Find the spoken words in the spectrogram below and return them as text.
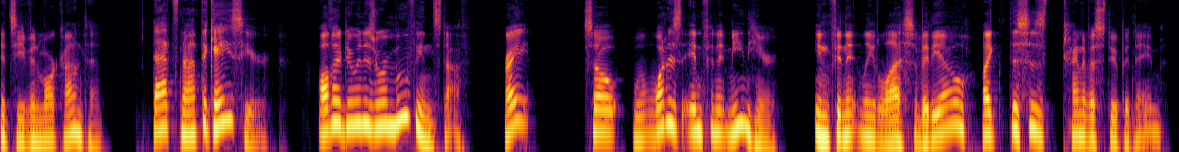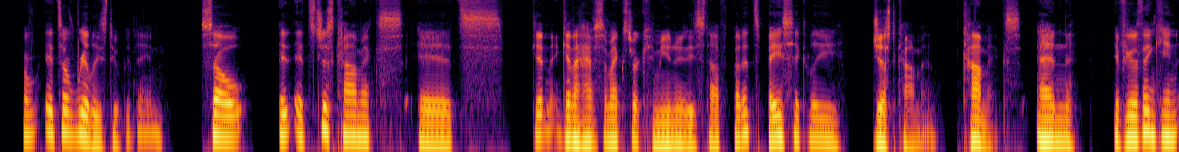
it's even more content. That's not the case here. All they're doing is removing stuff, right? So, what does infinite mean here? Infinitely less video? Like, this is kind of a stupid name. It's a really stupid name. So, it, it's just comics. It's gonna, gonna have some extra community stuff, but it's basically just comment comics. And if you're thinking,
